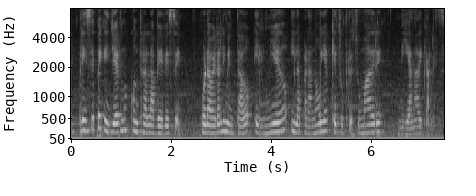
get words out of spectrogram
príncipe Guillermo contra la BBC por haber alimentado el miedo y la paranoia que sufrió su madre Diana de Gales.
